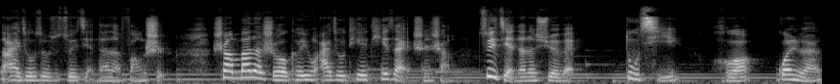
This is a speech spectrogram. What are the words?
那艾灸就是最简单的方式。上班的时候可以用艾灸贴贴在身上，最简单的穴位，肚脐和关元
